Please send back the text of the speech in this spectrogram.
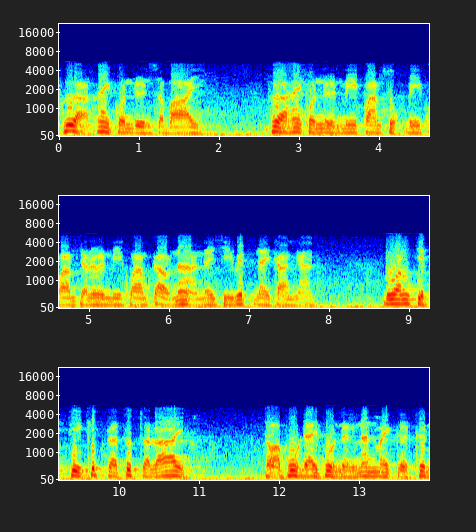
เพื่อให้คนอื่นสบาย เพื่อให้คนอื่นมีความสุข มีความเจริญ มีความก้าวหน้าในชีวิตในการงาน ดวงจิตที่คิดประทุษร้าย ต่อผู้ใดผู้หนึ่งนั่นไม่เกิดขึ้น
